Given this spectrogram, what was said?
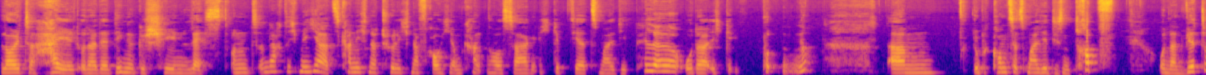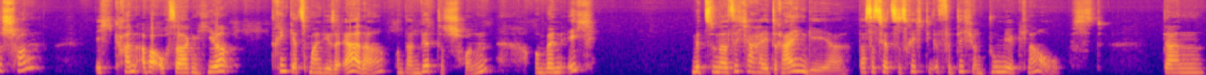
Leute heilt oder der Dinge geschehen lässt. Und dann dachte ich mir, ja, jetzt kann ich natürlich einer Frau hier im Krankenhaus sagen, ich gebe dir jetzt mal die Pille oder ich gebe putten, ne? Ähm, du bekommst jetzt mal hier diesen Tropf und dann wird es schon. Ich kann aber auch sagen, hier, trink jetzt mal diese Erde und dann wird es schon. Und wenn ich mit so einer Sicherheit reingehe, das ist jetzt das Richtige für dich und du mir glaubst, dann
